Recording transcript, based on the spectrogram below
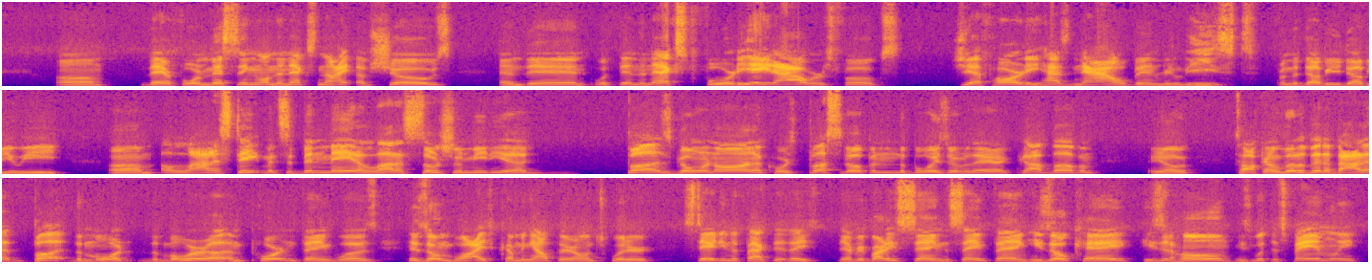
um, therefore missing on the next night of shows. And then within the next 48 hours, folks, Jeff Hardy has now been released from the WWE. Um, a lot of statements have been made, a lot of social media buzz going on. Of course, busted open the boys over there. God love them. You know, talking a little bit about it. But the more the more uh, important thing was his own wife coming out there on Twitter stating the fact that they everybody's saying the same thing. He's okay. He's at home. He's with his family.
